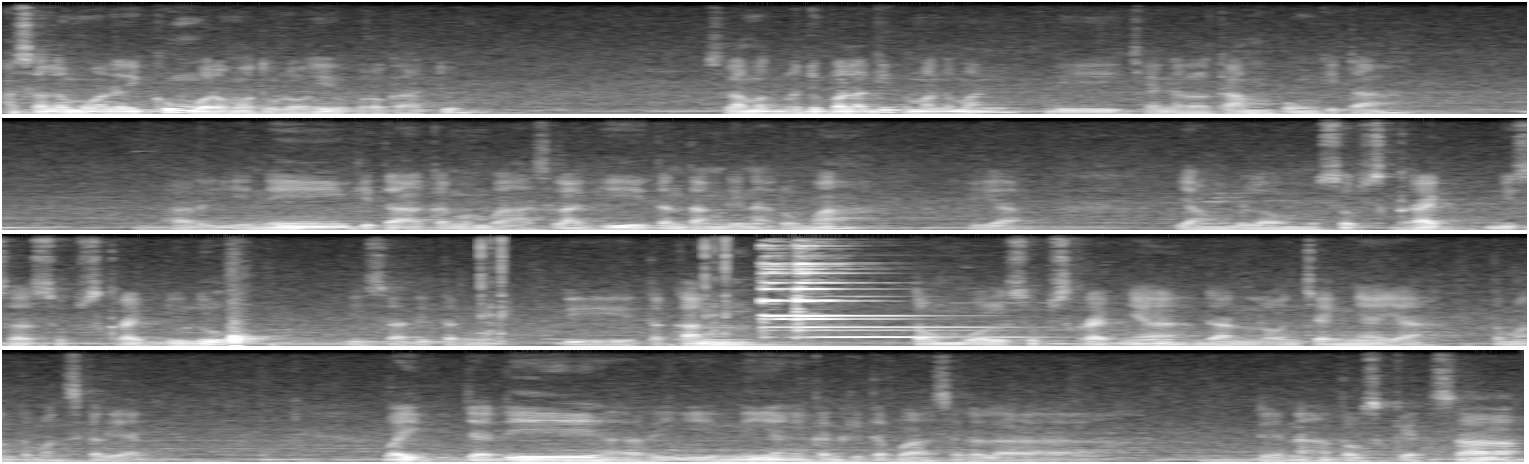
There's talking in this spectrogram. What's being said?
Assalamualaikum warahmatullahi wabarakatuh. Selamat berjumpa lagi teman-teman di channel kampung kita. Hari ini kita akan membahas lagi tentang denah rumah. Ya, yang belum subscribe bisa subscribe dulu. Bisa ditekan tombol subscribe-nya dan loncengnya ya teman-teman sekalian. Baik, jadi hari ini yang akan kita bahas adalah denah atau sketsa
